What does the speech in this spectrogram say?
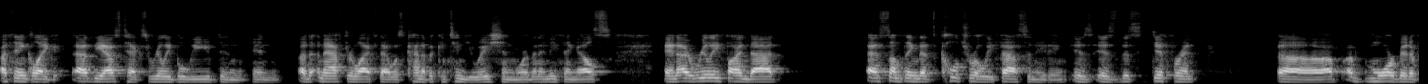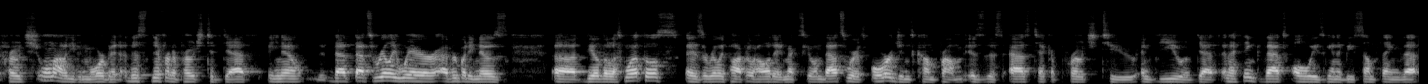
I think like uh, the Aztecs really believed in in an afterlife that was kind of a continuation more than anything else, and I really find that as something that's culturally fascinating. Is is this different, uh, morbid approach? Well, not even morbid. This different approach to death. You know that that's really where everybody knows. Uh, Dia de los Muertos is a really popular holiday in Mexico, and that's where its origins come from. Is this Aztec approach to and view of death? And I think that's always going to be something that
